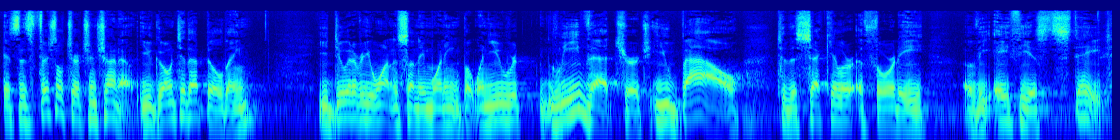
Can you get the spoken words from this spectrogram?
it's the official church in China. You go into that building, you do whatever you want on a Sunday morning, but when you re- leave that church, you bow to the secular authority of the atheist state.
